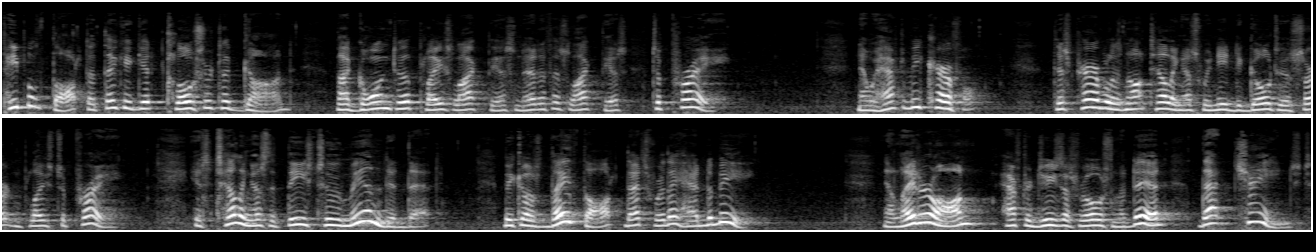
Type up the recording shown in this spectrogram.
people thought that they could get closer to God by going to a place like this, an edifice like this, to pray. Now we have to be careful. This parable is not telling us we need to go to a certain place to pray. It's telling us that these two men did that because they thought that's where they had to be. Now, later on, after Jesus rose from the dead, that changed.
